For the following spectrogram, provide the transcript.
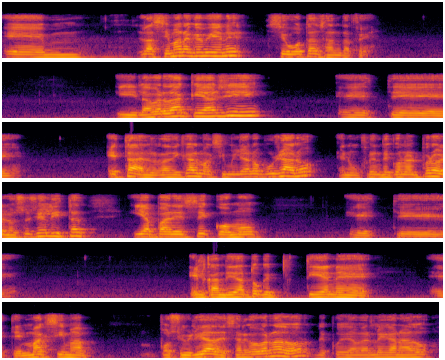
em, la semana que viene se vota en Santa Fe. Y la verdad que allí este, está el radical Maximiliano Puyaro en un frente con el PRO y los socialistas y aparece como este, el candidato que tiene este, máxima posibilidad de ser gobernador después de haberle ganado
